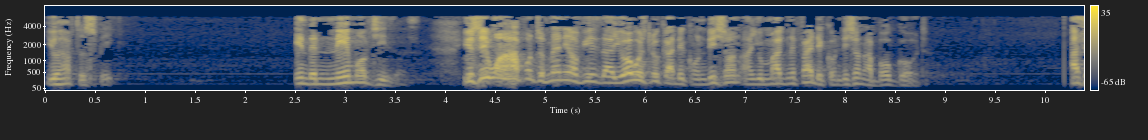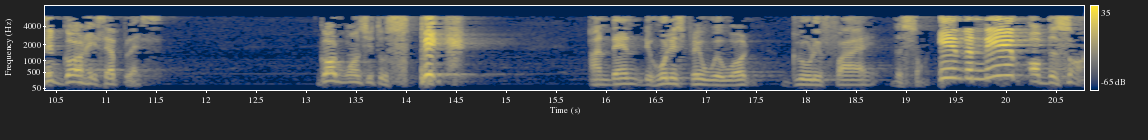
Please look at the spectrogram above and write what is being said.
You have to speak. In the name of Jesus. You see, what happened to many of you is that you always look at the condition and you magnify the condition above God. As if God is helpless. God wants you to speak. And then the Holy Spirit will what? Glorify the Son. In the name of the Son.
